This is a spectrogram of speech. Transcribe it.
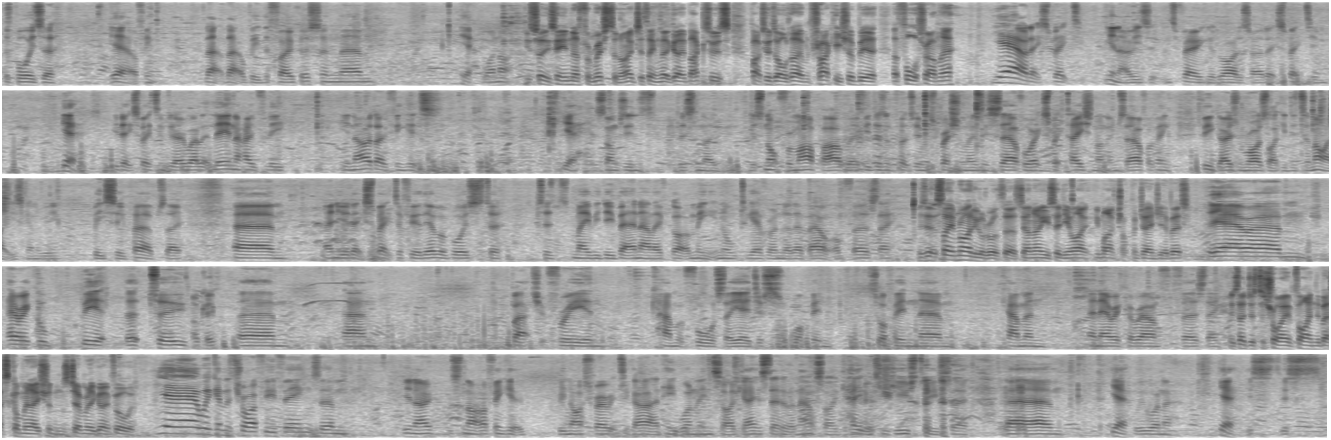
the boys are, yeah, I think that that'll be the focus and. Um, yeah, why not? You've certainly seen enough from Riss tonight to think that going back to his back to his old home track, he should be a, a force round there. Yeah, I'd expect. You know, he's a, he's a very good rider, so I'd expect him. Yeah, you'd expect him to go well at Lynn. Hopefully, you know, I don't think it's. Yeah, as long as he's, there's no, it's not from our part, but if he doesn't put too much pressure on himself or expectation on himself, I think if he goes and rides like he did tonight, he's going to be be superb. So, um, and you'd expect a few of the other boys to, to maybe do better now they've got a meeting all together under their belt on Thursday. Is it the same riding order on Thursday? I know you said you might you might chop and change it a bit. Yeah, um, Erik will be at, at two. Okay. Um, and Batch at three and Cam at four. So yeah, just swapping swapping um, Cam and and Erik around for Thursday. Is that just to try and find the best combinations generally going forward? Yeah, we're going to try a few things. Um, you know, it's not. I think it be nice for Erik to go out and he won an inside gate instead of an outside gate, which he's used to. So, um, yeah, we want to. Yeah, it's it's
